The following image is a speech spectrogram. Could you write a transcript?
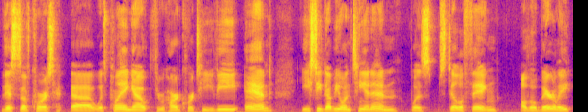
This of course uh, was playing out through hardcore TV and ECW on TNN was still a thing, although barely.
